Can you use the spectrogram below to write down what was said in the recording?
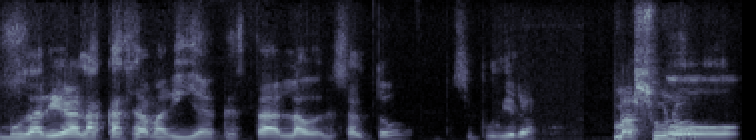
mudaría a la Casa Amarilla, que está al lado del Salto, si pudiera, Más uno. o,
